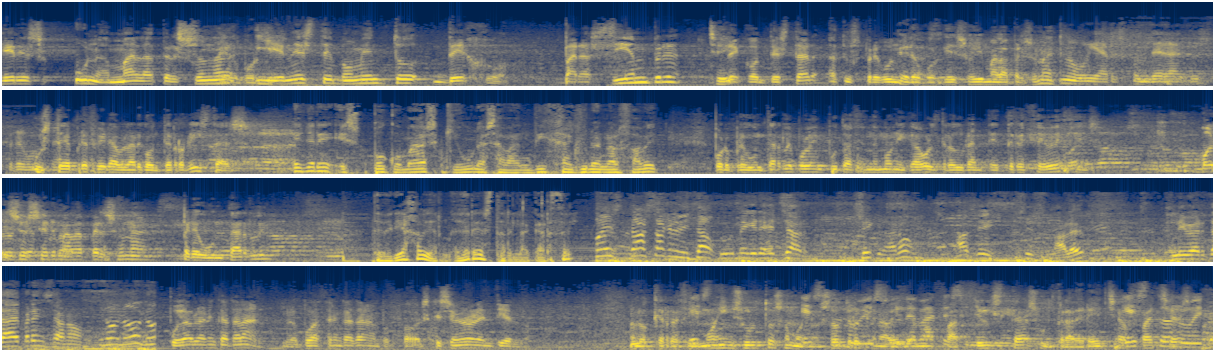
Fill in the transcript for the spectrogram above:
que eres una mala persona ¿Pero por y en este momento dejo para siempre Sí. de contestar a tus preguntas. Pero porque soy mala persona. No voy a responder a tus preguntas. ¿Usted prefiere hablar con terroristas? Negre es poco más que una sabandija y un analfabeto. Por preguntarle por la imputación de Mónica Oltra durante 13 veces. ¿Eso es ser mala persona? ¿Preguntarle? ¿Debería Javier Negre estar en la cárcel? No estás acreditado. ¿Tú me quieres echar? Sí, claro. Ah, sí. Vale. ¿Libertad de prensa no? No, no, no. ¿Puedo hablar en catalán? ¿Me lo puedo hacer en catalán, por favor? Es que si no, no lo entiendo. Los que recibimos Esto- insultos somos esto nosotros, no que nos llamamos fascistas, ultraderechas, Esto fachas. no es...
